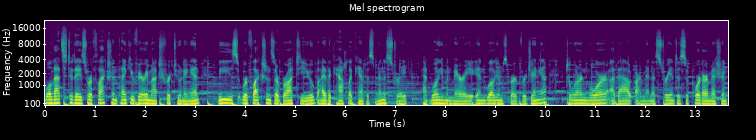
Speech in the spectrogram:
Well, that's today's reflection. Thank you very much for tuning in. These reflections are brought to you by the Catholic Campus Ministry at William and Mary in Williamsburg, Virginia. To learn more about our ministry and to support our mission,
